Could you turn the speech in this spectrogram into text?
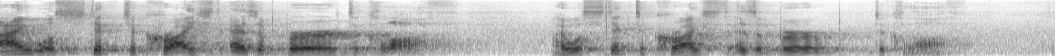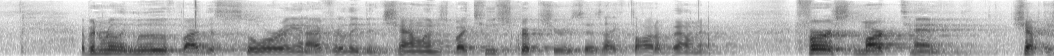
I will stick to Christ as a burr to cloth. I will stick to Christ as a burr to cloth. I've been really moved by this story, and I've really been challenged by two scriptures as I thought about it. First, Mark 10, chapter,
